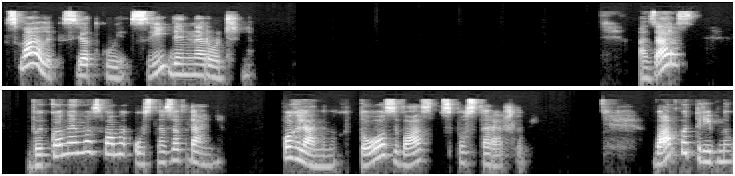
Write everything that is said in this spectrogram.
смайлик святкує свій день народження. А зараз виконаємо з вами усне завдання. Поглянемо, хто з вас спостережливий. Вам потрібно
